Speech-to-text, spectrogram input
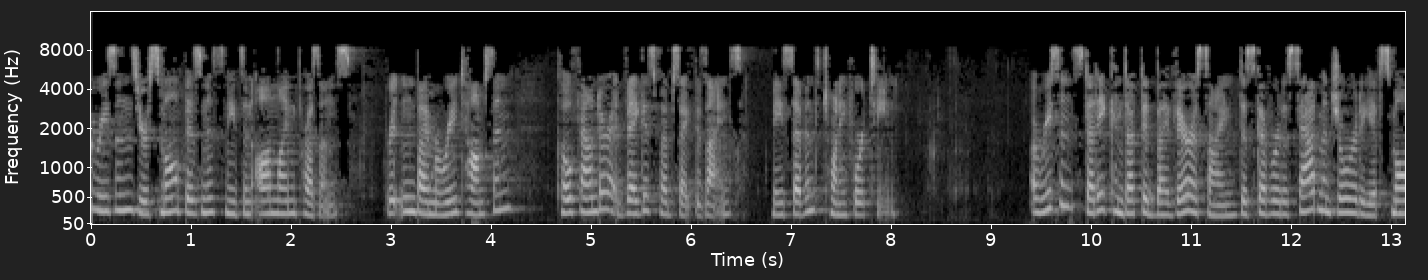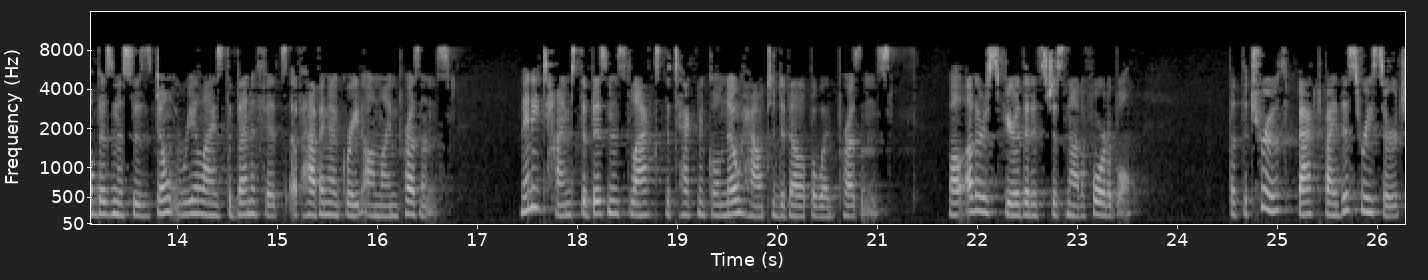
Reasons Your Small Business Needs an Online Presence, written by Marie Thompson, co founder at Vegas Website Designs, May 7, 2014. A recent study conducted by VeriSign discovered a sad majority of small businesses don't realize the benefits of having a great online presence. Many times, the business lacks the technical know how to develop a web presence, while others fear that it's just not affordable. But the truth, backed by this research,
